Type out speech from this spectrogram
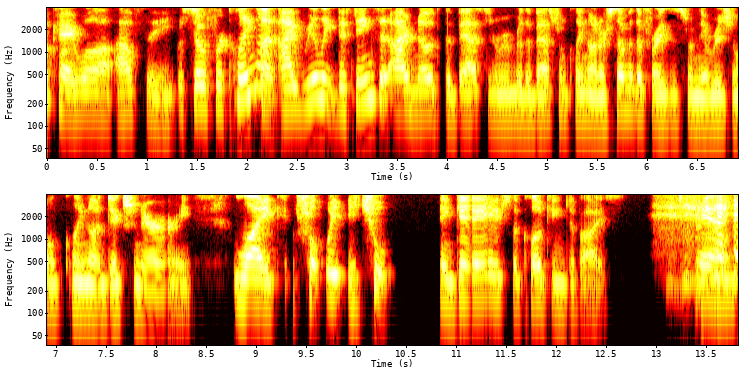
okay, well, I'll see. So for Klingon, I really the things that I know the best and remember the best from Klingon are some of the phrases from the original Klingon dictionary, like engage the cloaking device, and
